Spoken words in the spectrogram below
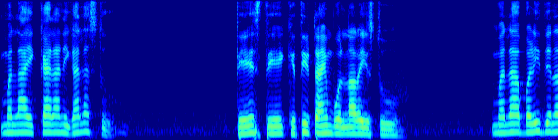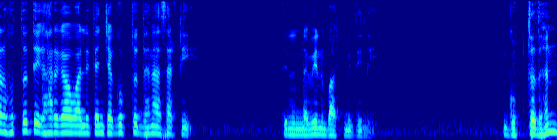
मला ऐकायला निघालास तू? तेच ते किती टाईम बोलणार आहेस तू? मला बळी देणार होतं ते घारगाववाले त्यांच्या गुप्तधनासाठी. तिनं नवीन बातमी दिली. गुप्तधन?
